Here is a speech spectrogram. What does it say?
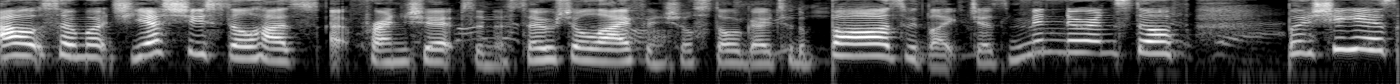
out so much. Yes, she still has uh, friendships and a social life, and she'll still go to the bars with like Jasminder and stuff. But she is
